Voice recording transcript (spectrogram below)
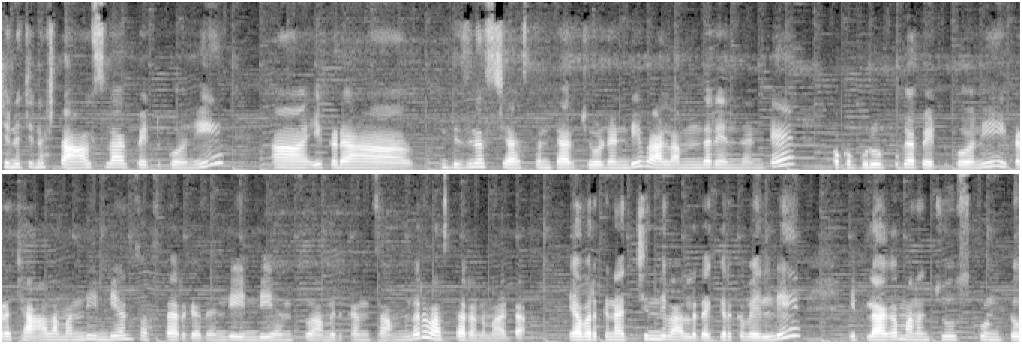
చిన్న చిన్న స్టాల్స్ లాగా పెట్టుకొని ఇక్కడ బిజినెస్ చేస్తుంటారు చూడండి. వాళ్ళందరూ ఏంటంటే ఒక గ్రూప్గా పెట్టుకొని ఇక్కడ చాలామంది ఇండియన్స్ వస్తారు కదండి. ఇండియన్స్ అమెరికన్స్ అందరూ వస్తారనమాట ఎవరికి నచ్చింది వాళ్ళ దగ్గరకు వెళ్ళి ఇట్లాగా మనం చూసుకుంటూ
